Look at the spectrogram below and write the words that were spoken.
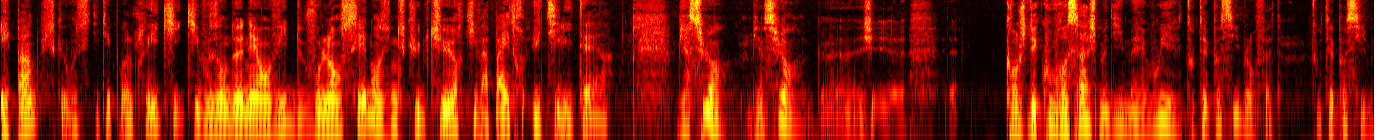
et peintres, puisque vous citez Paul Klee, qui, vous ont donné envie de vous lancer dans une sculpture qui va pas être utilitaire? Bien sûr, bien sûr. Euh, euh, quand je découvre ça, je me dis, mais oui, tout est possible en fait. Tout est possible.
